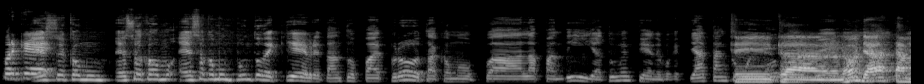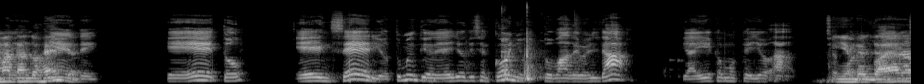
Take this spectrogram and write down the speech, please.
Porque eso es como un, eso es como, eso es como un punto de quiebre, tanto para el prota como para la pandilla, ¿tú me entiendes? Porque ya están como Sí, claro, ¿no? Ya están ya matando gente. Que esto, en serio, ¿tú me entiendes? Ellos dicen, coño, esto va de verdad. Y ahí es como que yo, ah, Y en verdad,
